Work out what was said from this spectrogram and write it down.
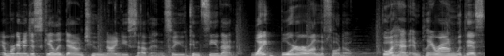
and we're gonna just scale it down to 97 so you can see that white border around the photo. Go ahead and play around with this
